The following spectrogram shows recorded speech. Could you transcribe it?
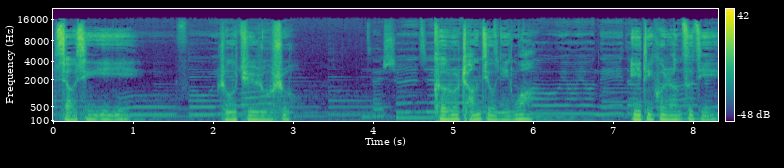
小心翼翼，如拘如束。可若长久凝望，一定会让自己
